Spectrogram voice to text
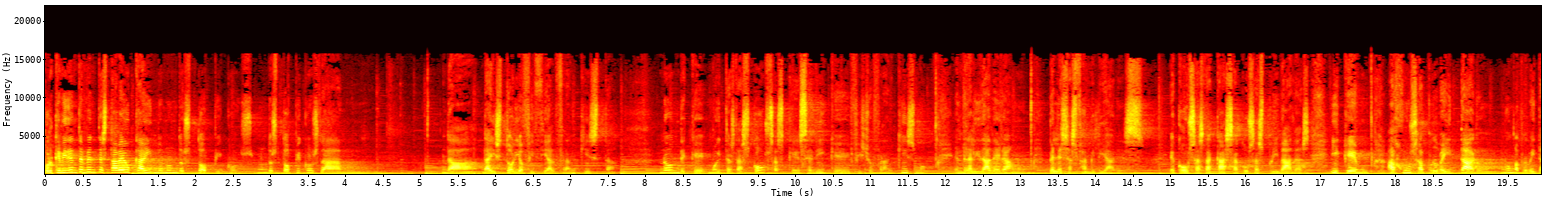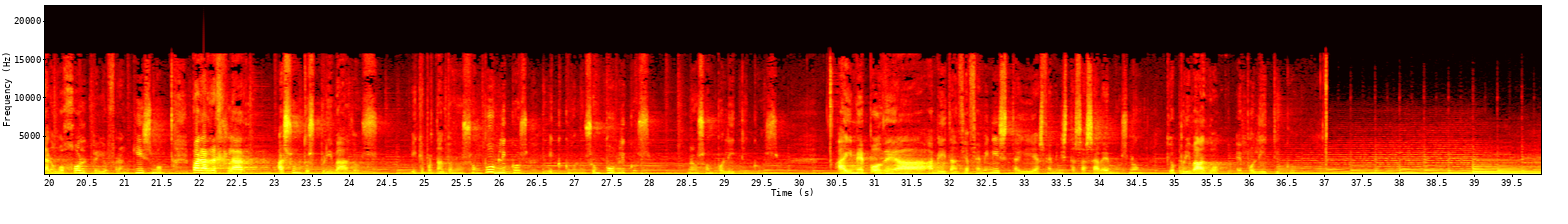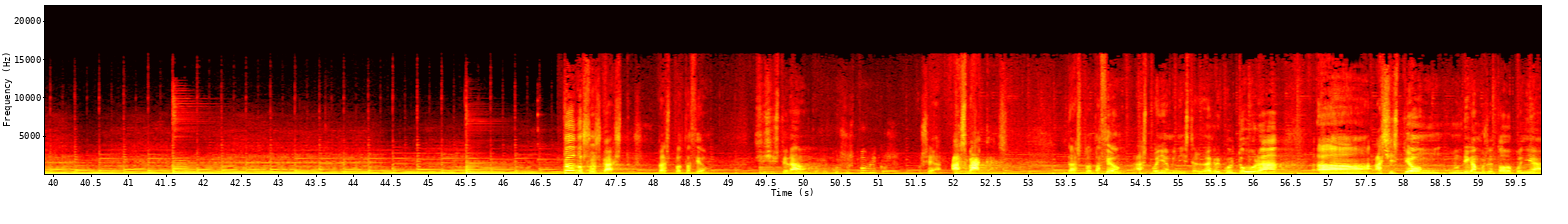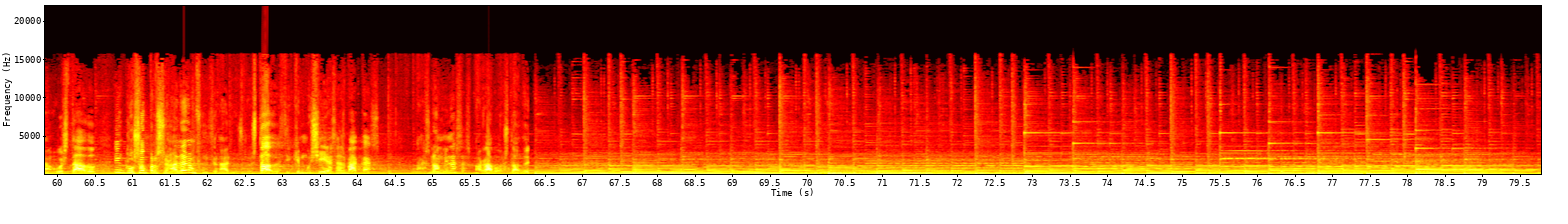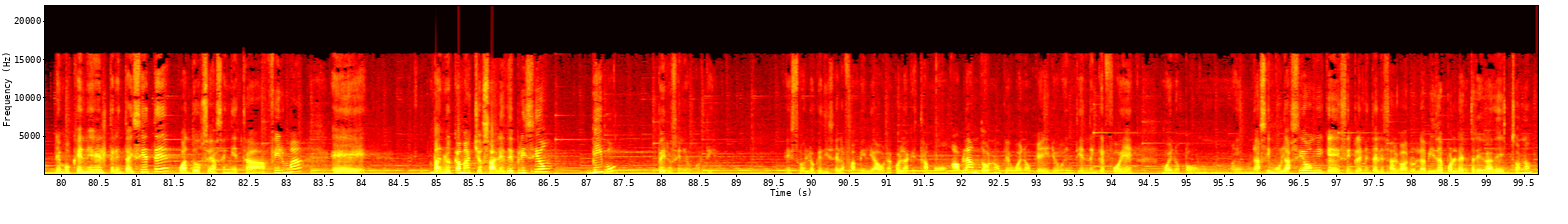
porque evidentemente estaba eu caindo nun dos tópicos, nun dos tópicos da, da, da historia oficial franquista. Non de que moitas das cousas que se di que fixo o franquismo en realidade eran pelexas familiares e cousas da casa, cousas privadas e que algúns aproveitaron non aproveitaron o golpe e o franquismo para arreglar asuntos privados e que, por tanto, non son públicos e que, como non son públicos, non son políticos. Aí me pode a, a militancia feminista e as feministas xa sabemos, non? Que o privado é político. Todos os gastos da explotación se xestionaban os recursos públicos, o sea, as vacas, da explotación as poñía o Ministerio da Agricultura, a, a xestión, digamos, de todo poñía o Estado, incluso o personal eran funcionarios do Estado, é dicir, que moxías as vacas, as nóminas as pagaba o Estado. Vemos que en el 37, cuando se hacen estas firmas, eh, Manuel Camacho sale de prisión vivo, pero sin el cortijo. Eso es lo que dice la familia ahora con la que estamos hablando, ¿no? Que bueno, que ellos entienden que fue, bueno, una simulación y que simplemente le salvaron la vida por la entrega de esto, ¿no?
